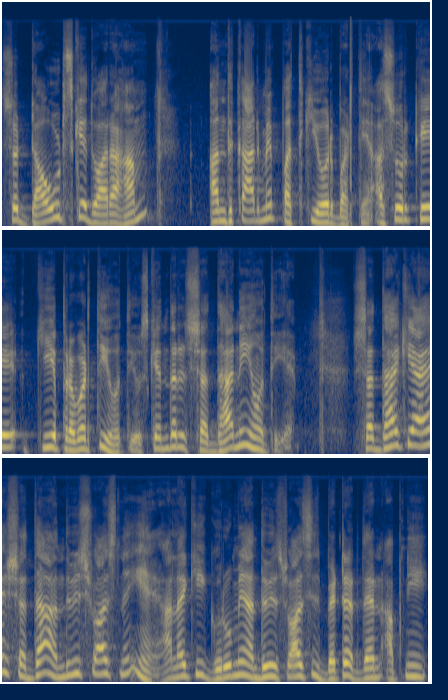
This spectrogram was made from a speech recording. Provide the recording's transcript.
सो डाउट्स के द्वारा हम अंधकार में पथ की ओर बढ़ते हैं। असुर के, की प्रवृत्ति होती है, उसके अंदर श्रद्धा नहीं होती है। श्रद्धा क्या है? श्रद्धा अंधविश्वास नहीं है। हालाँकि गुरु में अंधविश्वास इज़ बेटर देन अपनी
